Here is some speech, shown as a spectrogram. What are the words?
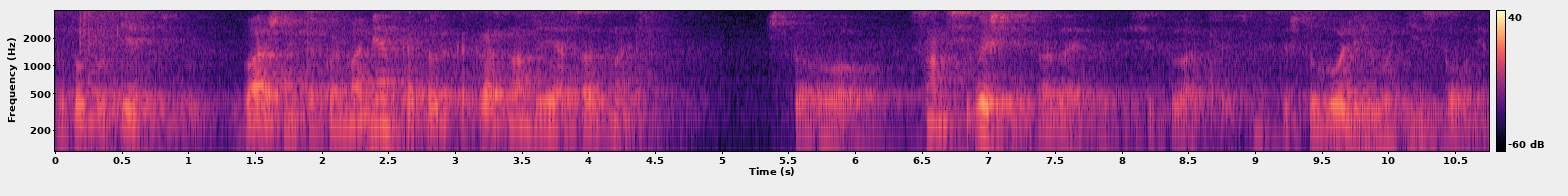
вот тут вот есть важный такой момент, который как раз надо и осознать, что сам Всевышний страдает в этой ситуации, в смысле, что воля его не исполнена.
